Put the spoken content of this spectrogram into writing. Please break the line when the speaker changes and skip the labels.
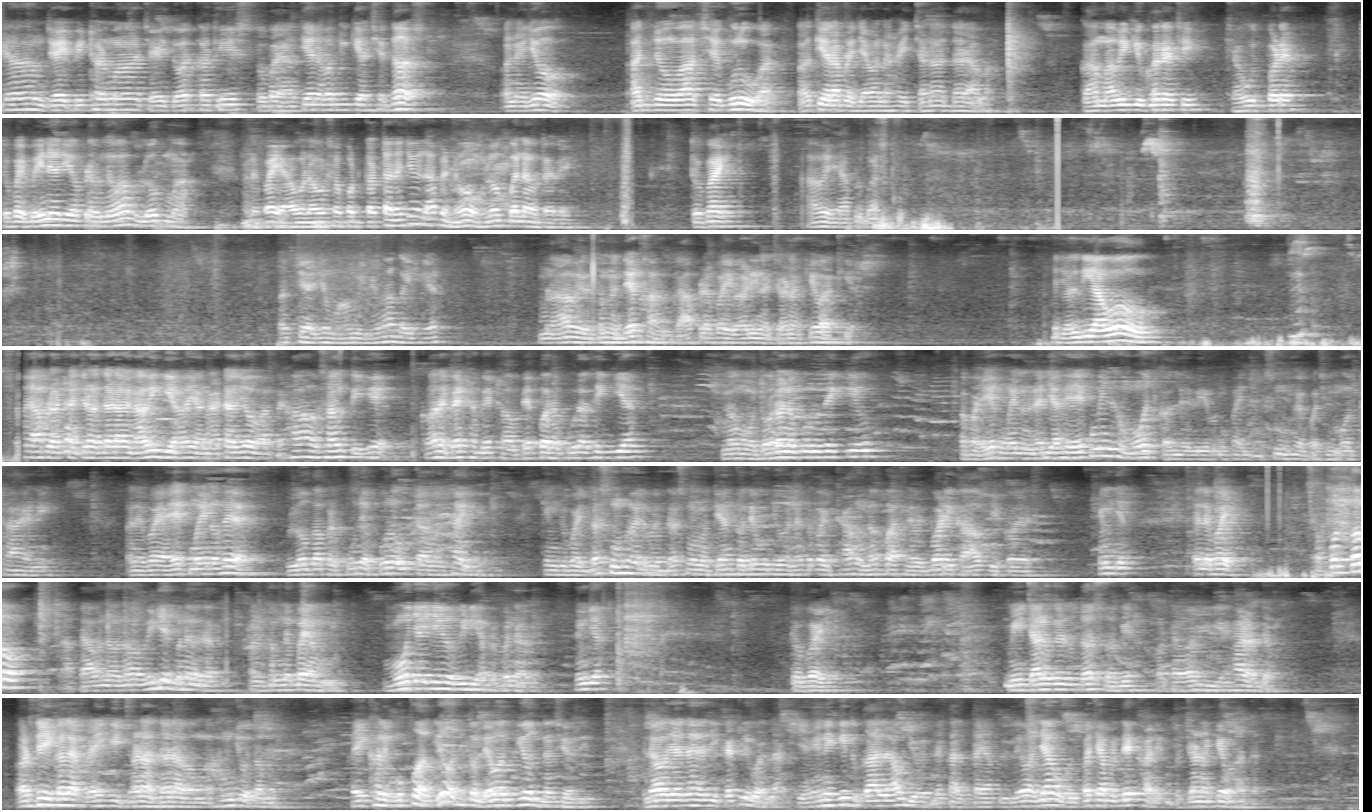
શ્રી રામ જય પીઠળમાં, જય દ્વારકાધીશ. તો ભાઈ, અત્યારે વાગી ગયા છે દસ. અને જો, આજનો વાર છે ગુરુવાર. અત્યારે આપણે જવાના હોય ચણા દરાવા. કામ આવી ગયું ઘરેથી, જવું જ પડે. તો ભાઈ બને રહી આપણે નવા વ્લોગમાં. અને ભાઈ, આવો નવો સપોર્ટ કરતા રહેજો, એટલે આપણે નવો વ્લોગ બનાવતા રહીએ. તો ભાઈ, આવે આપણું બાસ્કું. અત્યારે જો મમ્મી લેવા ગઈ છે, હમણાં આવે તમને દેખાડું કે આપણે ભાઈ વાડીના ચણા કેવા થયા. જલ્દી આવો. આપણે અટા ચણા દડાવીને આવી ગયા હવે અને અટા જો આપણે હા શાંતિ છે. ઘરે બેઠા બેઠા પેપર પૂરા થઈ ગયા. નવમું ધોરણ પૂરું થઈ ગયું. ભાઈ એક મહિનો રજા છે, એક મહિનો મોજ કરી લેવી પણ ભાઈ શું છે પછી મોજ થાય નહીં. અને ભાઈ એક મહિનો છે લોક આપણે પૂરેપૂરો ઉતારો થાય છે. કેમ કે ભાઈ દસમું હોય તો ભાઈ દસમામાં ધ્યાન તો દેવું જોઈએ ને તો ભાઈ ઠારું નપાસ ને બળીકા આવતી કરે છે. સમજ્યા એટલે ભાઈ સપોર્ટ કરો. આપણે આવા નવા નવા વીડિયો બનાવી રાખી અને તમને ભાઈ આમ મોજ આવી જાય એવો વીડિયો આપણે બનાવીએ. સમજ્યા તો ભાઈ મેં ચાલુ કર્યું દસ વાગે અત્યારે વાગી ગયા, સાડા દસ. અડધી કલાક રહી ગઈ ચણા ધરાવવામાં. સમજો તમે. એ ખાલી મૂકવા ગયો, હજી તો લેવા ગયો જ નથી હજી. લેવા જાય ત્યાં હજી કેટલી વાર લાગશે? એને કીધું કાલે આવજો, એટલે કાલે ભાઈ આપણે લેવા જાવ હોય, પછી આપણે દેખાડે કે ચણા કેવા હતા.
